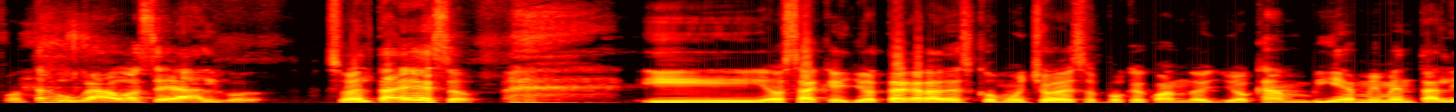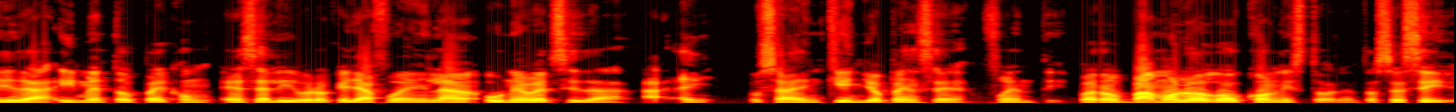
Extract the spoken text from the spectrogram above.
Ponte a jugar o hace algo. Suelta eso. Y, o sea, que yo te agradezco mucho eso, porque cuando yo cambié mi mentalidad y me topé con ese libro, que ya fue en la universidad, o sea, en quien yo pensé fue en ti. Pero vamos luego con la historia. Entonces, sí,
